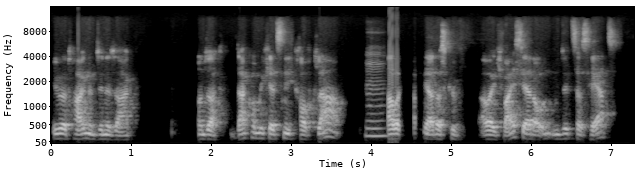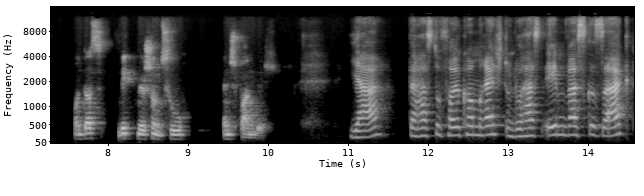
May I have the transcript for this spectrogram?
übertragenen Sinne sagt, und sagt, da komme ich jetzt nicht drauf klar. Mhm. Aber ich habe ja das Gefühl, aber ich weiß ja, da unten sitzt das Herz und das nickt mir schon zu. Entspann dich. Ja, da hast du vollkommen recht. Und du hast eben was gesagt,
